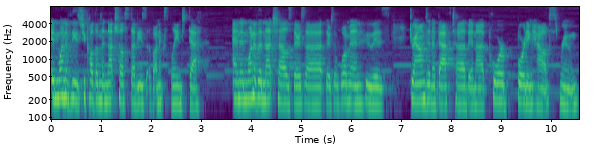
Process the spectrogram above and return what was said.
In one of these, she called them the nutshell studies of unexplained death. And in one of the nutshells, there's a there's a woman who is drowned in a bathtub in a poor boarding house room.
